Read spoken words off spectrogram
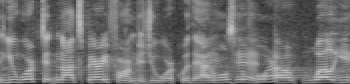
You worked at Knott's Berry Farm. Did you work with animals before? Uh, well, you,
